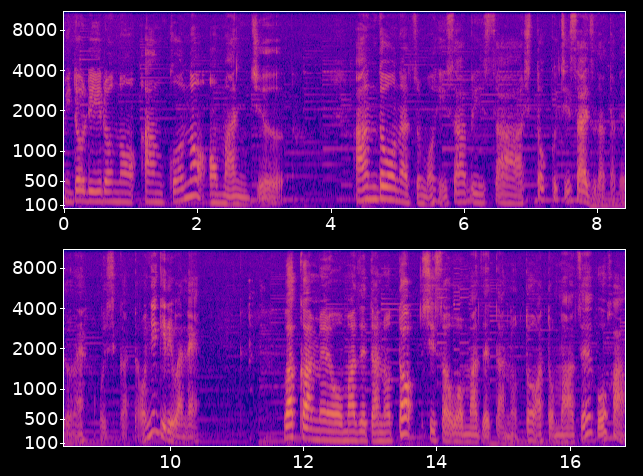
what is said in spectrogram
緑色のあんこのおまんじゅう。あんドーナツも久々一口サイズだったけどね。美味しかった。おにぎりはねわかめを混ぜたのとしそを混ぜたのとあと混ぜご飯。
